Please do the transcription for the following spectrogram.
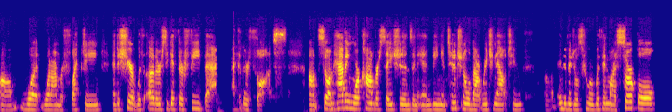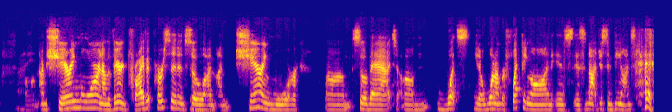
um, what what I'm reflecting, and to share it with others to get their feedback, their thoughts. Um, so I'm having more conversations and, and being intentional about reaching out to um, individuals who are within my circle. Um, I'm sharing more, and I'm a very private person, and so I'm I'm sharing more um, so that um, what's you know what I'm reflecting on is is not just in Dion's head.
